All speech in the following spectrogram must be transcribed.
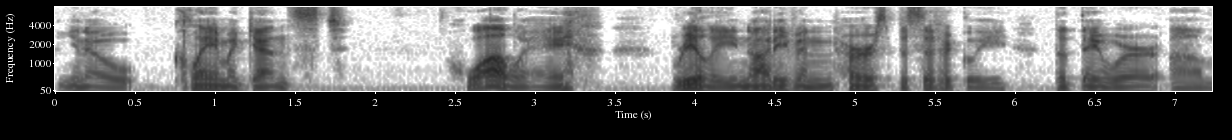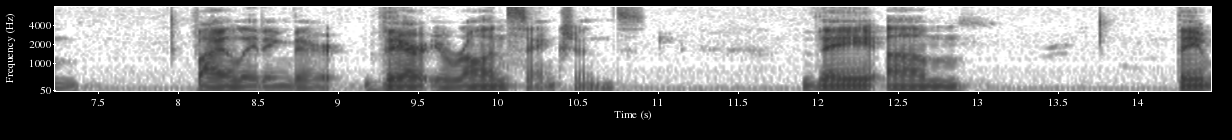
you know, claim against Huawei, really, not even her specifically, that they were um, violating their their Iran sanctions. They um they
